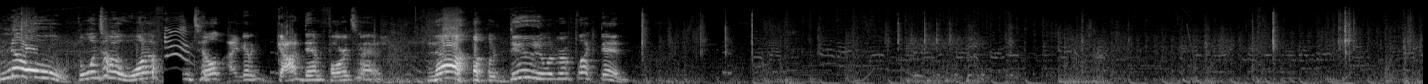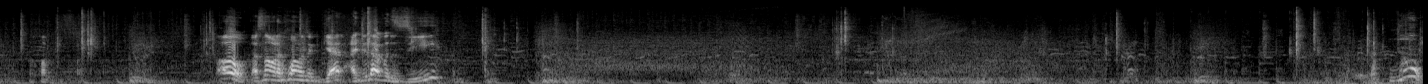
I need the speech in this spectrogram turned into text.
No! The one time I want to tilt, I get a goddamn forward smash? No! Dude, it would reflected! Oh, that's not what I wanted to get. I did that with Z? No!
